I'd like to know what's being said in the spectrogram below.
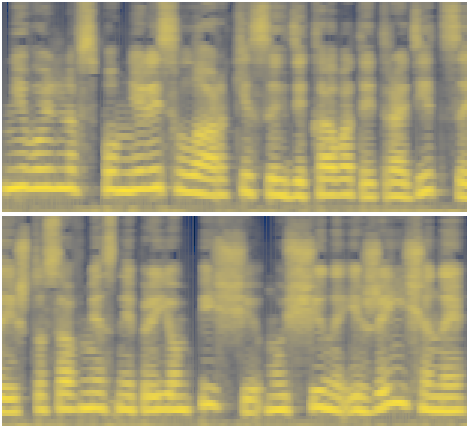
Невольно вспомнились ларки с их диковатой традицией, что совместный прием пищи мужчины и женщины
